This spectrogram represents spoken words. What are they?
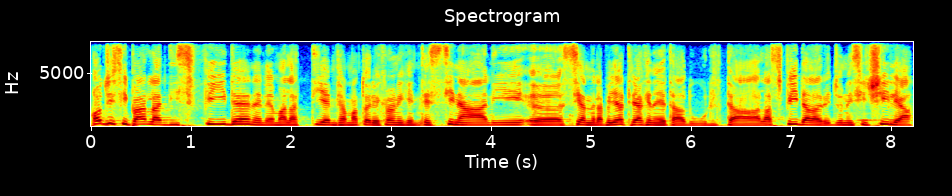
Oggi si parla di sfide nelle malattie infiammatorie croniche intestinali eh, sia nella pediatria che nell'età adulta. La sfida la Regione Sicilia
